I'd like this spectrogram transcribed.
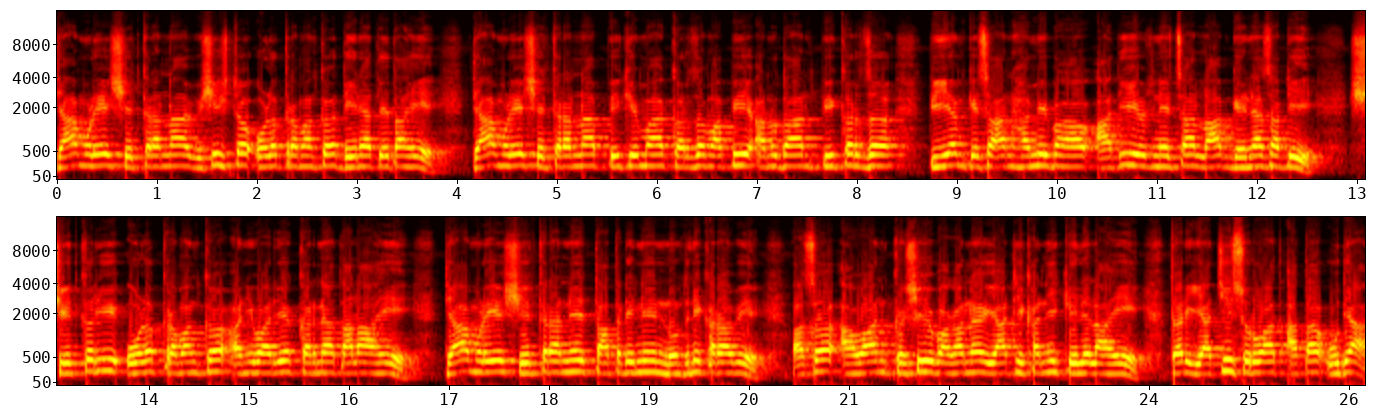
त्यामुळे शेतकऱ्यांना विशिष्ट ओळख क्रमांक देण्यात येत आहे. त्यामुळे शेतकऱ्यांना पीक विमा कर्जमाफी अनुदान पीक कर्ज पी एम किसान हमी भाव आदी योजनेचा लाभ घेण्यासाठी शेतकरी ओळख क्रमांक अनिवार्य करण्यात आला आहे. त्यामुळे शेतकऱ्यांनी तातडीने नोंदणी करावी. असं आवाहन कृषी विभागानं या ठिकाणी केलेलं आहे. तर याची सुरुवात आता उद्या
